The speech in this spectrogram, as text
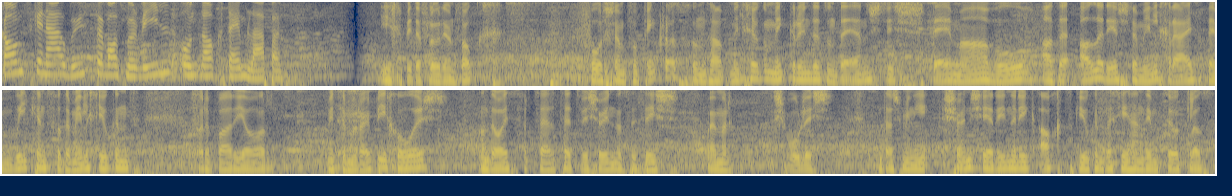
ganz genau wissen, was man will und nach dem leben. Ich bin der Florian Fock, Vorstand von Pinkcross und habe Milchjugend mitgegründet und der Ernst ist der Mann, der an der allerersten Milchreise, dem Weekend von der Milchjugend vor ein paar Jahren mit dem Röbi gekommen ist und uns erzählt hat, wie schön es ist, wenn man schwul ist. Und das ist meine schönste Erinnerung. 80 Jugendliche haben ihm zugelassen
